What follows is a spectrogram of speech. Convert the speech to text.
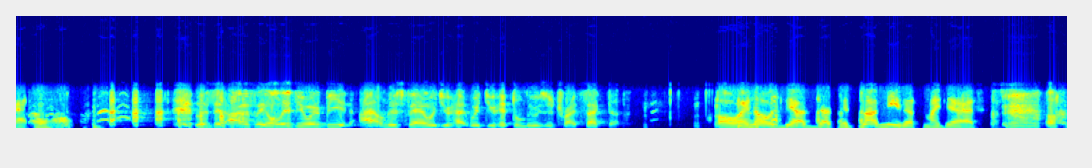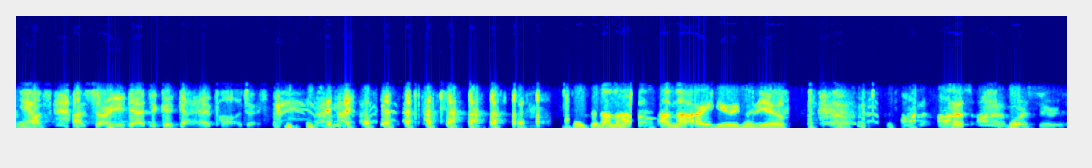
at all. Listen, honestly, only if you would be an Islanders fan would you ha- would you hit the loser trifecta. Oh, I know. Yeah, that it's not me. That's my dad. So, Oh, yeah. I'm, I'm sorry. Your dad's a good guy. I apologize. Listen, I'm not. I'm not arguing with you. So. on, on, a, on a more serious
